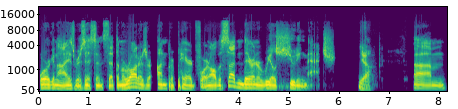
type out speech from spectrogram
organized resistance that the Marauders are unprepared for, and all of a sudden they're in a real shooting match. Yeah. Um,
